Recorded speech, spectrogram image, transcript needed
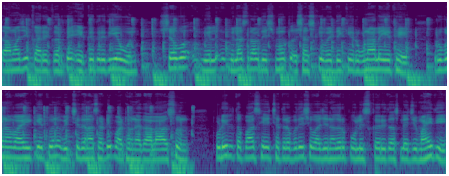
सामाजिक कार्यकर्ते एकत्रित येऊन शव विल विलासराव देशमुख शासकीय वैद्यकीय रुग्णालय येथे रुग्णवाहिकेतून विच्छेदनासाठी पाठवण्यात आला असून पुढील तपास हे छत्रपती शिवाजीनगर पोलीस करीत असल्याची माहिती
